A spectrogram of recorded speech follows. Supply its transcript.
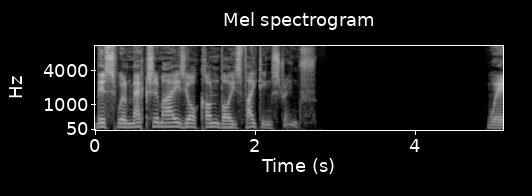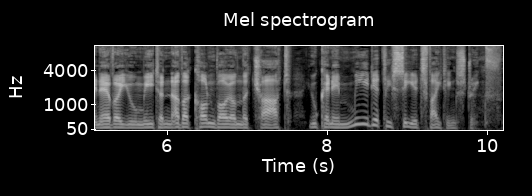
This will maximize your convoy's fighting strength. Whenever you meet another convoy on the chart, you can immediately see its fighting strength.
